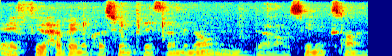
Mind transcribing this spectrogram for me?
if you have any question please let me know and uh, I'll see you next time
